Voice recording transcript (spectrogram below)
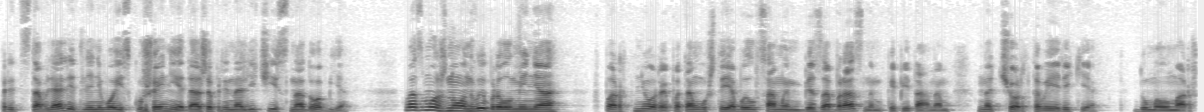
представляли для него искушение даже при наличии снадобья. Возможно, он выбрал меня в партнеры, потому что я был самым безобразным капитаном на чертовой реке, думал Марш.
